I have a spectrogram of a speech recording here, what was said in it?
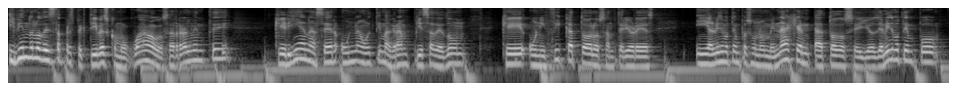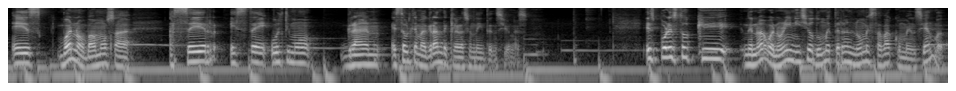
Y, viéndolo desde esta perspectiva es como, wow, o sea, realmente querían hacer una última gran pieza de Doom que unifica todos los anteriores y al mismo tiempo es un homenaje a, todos ellos y al mismo tiempo es, bueno, vamos a hacer este último gran, esta última gran declaración de intenciones. Es por esto que, de nuevo, en un inicio Doom Eternal no me estaba convenciendo.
